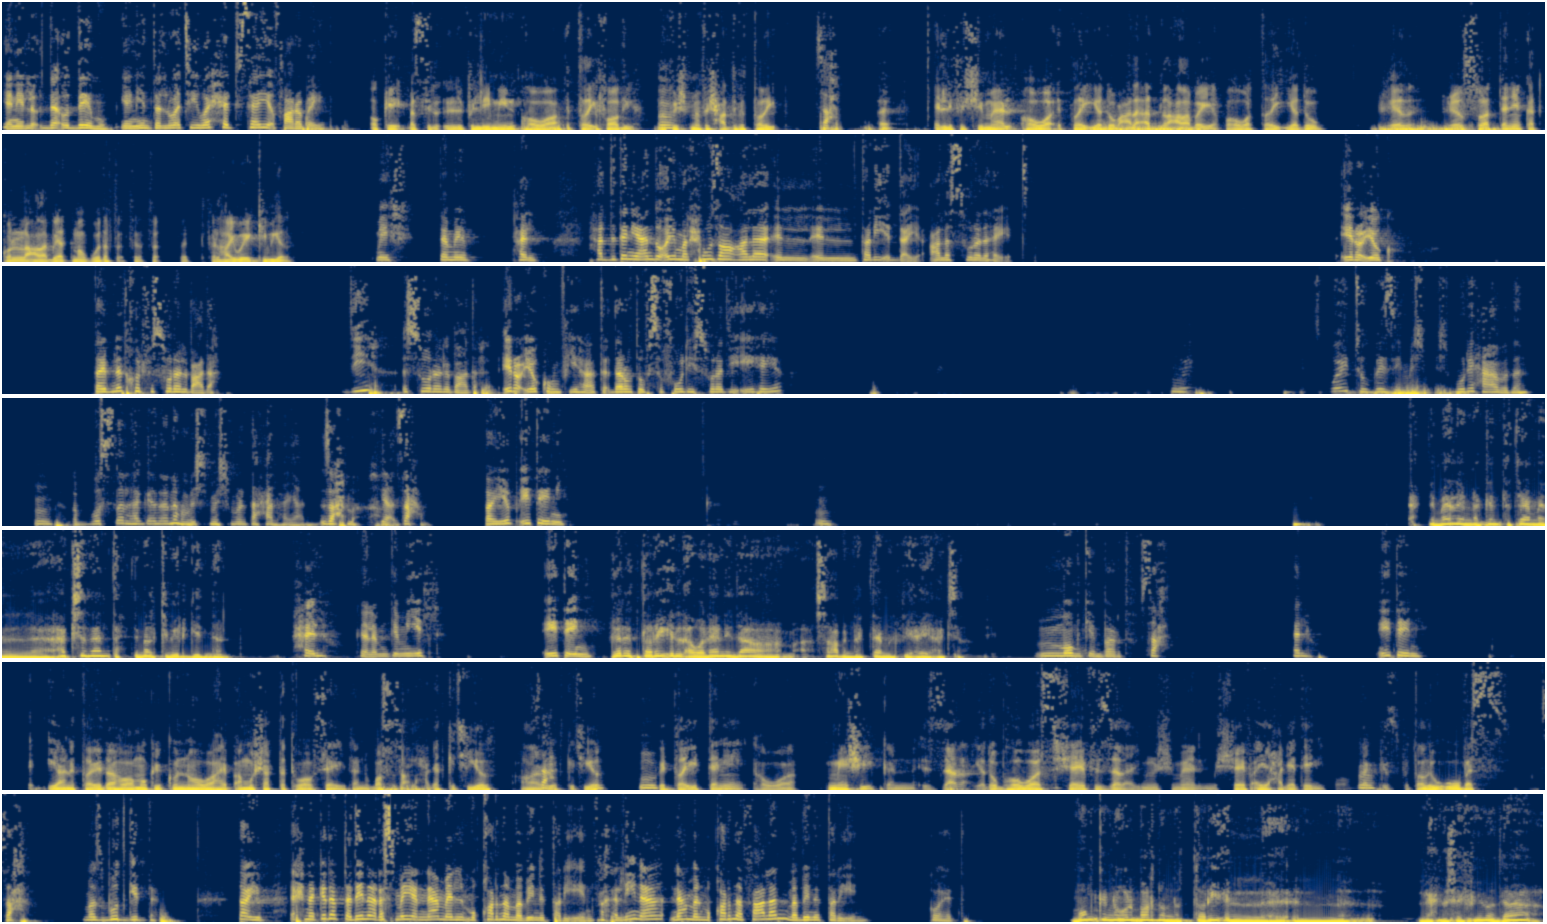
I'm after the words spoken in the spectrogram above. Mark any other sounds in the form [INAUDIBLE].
يعني ده قدامه. يعني انت دلوقتي واحد سايق في عربية. okay بس اللي في اليمين هو الطريق فاضي. مفيش مفيش حد في الطريق. صح. آه، اللي في الشمال هو الطريق يدوب على قد العربية فهو الطريق يدوب غير غير الصورة التانية كانت كل العربيات موجودة في في في, في, ال highway الكبير ماشي تمام حلو. حد تاني عنده أي ملحوظة على ال- الطريق الضيق على الصورة دهيت؟ إيه رأيكم؟ طيب ندخل في الصورة اللي بعدها. دي الصورة اللي بعدها. إيه رأيكم فيها؟ تقدروا توصفوا لي الصورة دي إيه هي؟ It's way too busy. مش مش مريحة أبدا. مم. ببص لها كده أنا مش مش مرتاحة لها يعني. زحمة. يا زحمة. طيب إيه تاني؟ مم. احتمال إنك أنت تعمل accident احتمال كبير جدا. حلو كلام جميل. إيه تاني؟ غير الطريق الأولاني ده صعب إنك تعمل فيه أي accident ممكن برضو صح. حلو. إيه تاني؟ يعني الطريق ده هو ممكن يكون هو هيبقى مشتت وهو سايق لأنه باصص على حاجات كتير عربيات كتير. مم. في الطريق التاني هو ماشي كان الزرع يا دوب هو شايف الزرع اليمين والشمال مش شايف أي حاجة تاني. فهو مم. مركز في طريقه بس. صح. مظبوط جدا. طيب إحنا كده ابتدينا رسميا نعمل مقارنة ما بين الطريقين. فخلينا نعمل مقارنة فعلا ما بين الطريقين. جو ahead. ممكن نقول برضو إن الطريق ال- ال- اللي إحنا شايفينه ده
